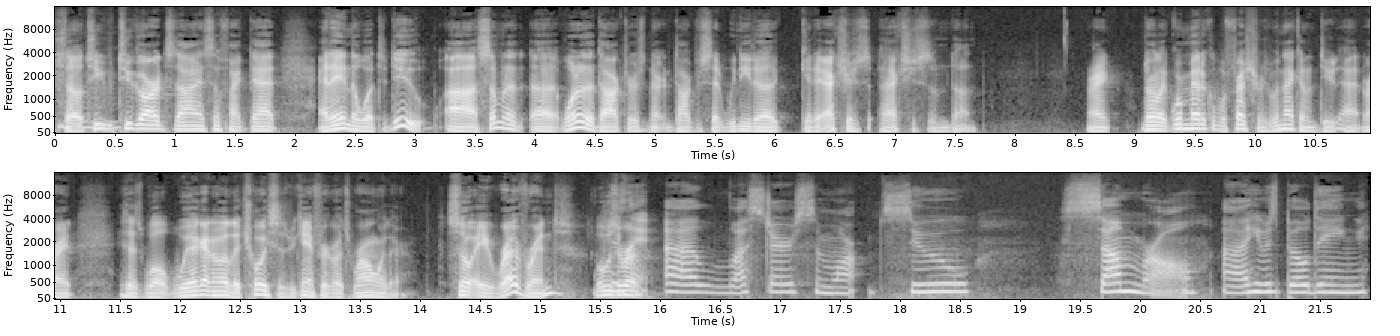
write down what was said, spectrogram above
So two two guards die and stuff like that, and they didn't know what to do. Uh, some of the uh, one of the doctors doctor said we need to get an exorc- exorcism done, right? They're like we're medical professionals, we're not going to do that, right? He says, well, we got no other choices. We can't figure out what's wrong with her. So a reverend, what was His the re- name- uh, Lester Sumar- Sue Sumrall. Uh, he was building.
